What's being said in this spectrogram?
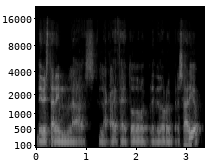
debe estar en, las, en la cabeza de todo emprendedor o empresario.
